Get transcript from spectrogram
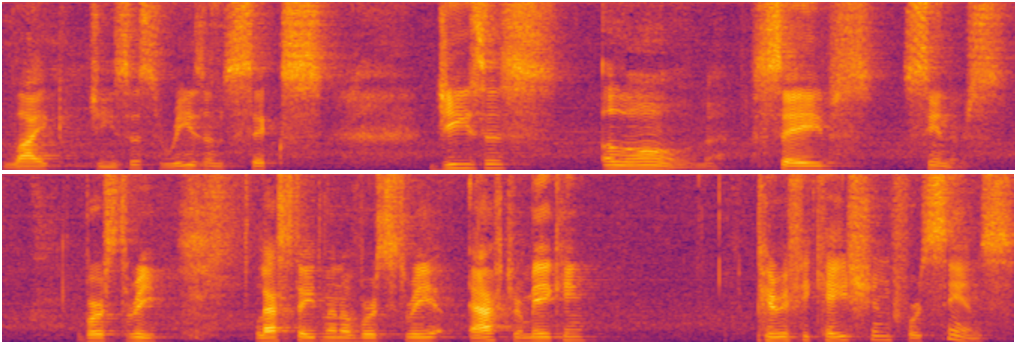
like Jesus. Reason six Jesus alone saves sinners. Verse 3, last statement of verse 3 after making purification for sins,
